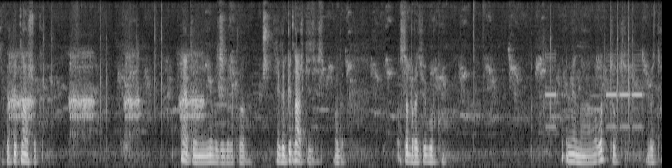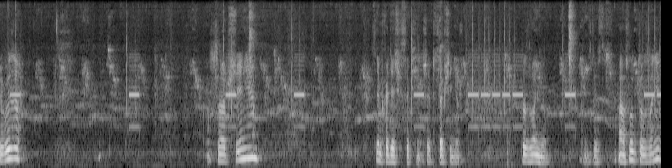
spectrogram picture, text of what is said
типа пятнашек. А, Это я не, буду играть, ладно. Какие-то пятнашки здесь. Надо собрать фигурку. Имена. Вот тут быстрый вызов. Сообщение. Семь входящих сообщений, сообщений уже. Кто? Интересно. А, услуга, кто звонит,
